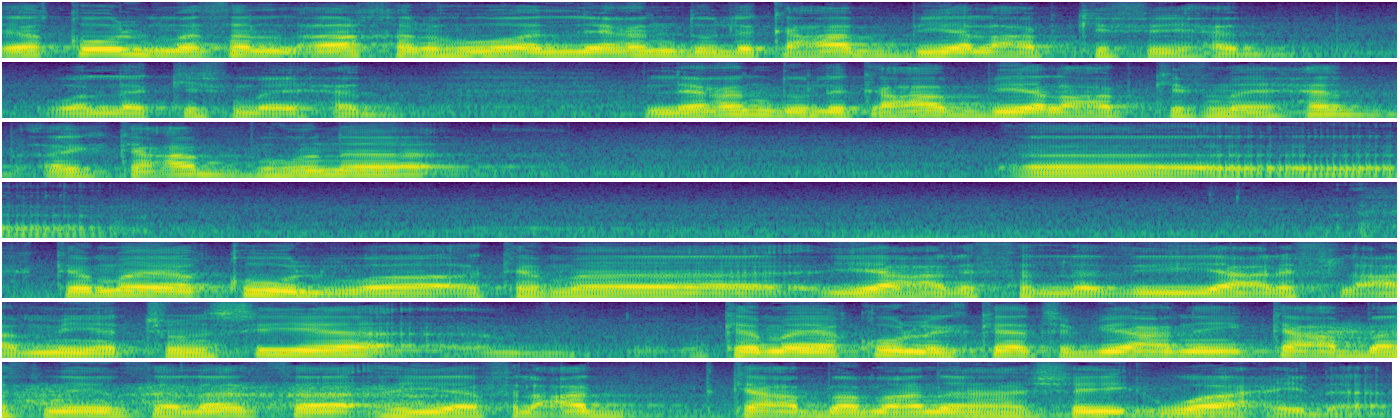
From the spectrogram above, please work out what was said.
يقول مثل آخر هو اللي عنده الكعب يلعب كيف يحب ولا كيف ما يحب. اللي عنده الكعب يلعب كيف ما يحب. الكعب هنا آه، كما يقول وكما يعرف الذي يعرف العامية التونسية كما يقول الكاتب يعني كعبة اثنين ثلاثة هي في العد. كعبة معناها شيء واحدة.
